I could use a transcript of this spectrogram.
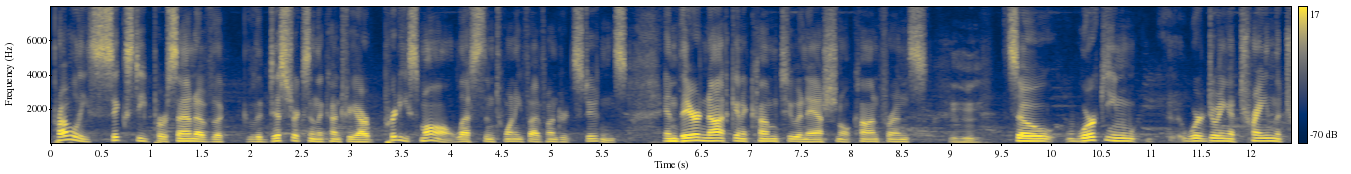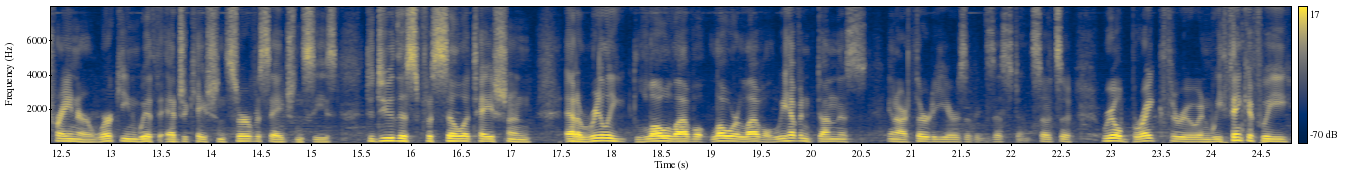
probably 60% of the, the districts in the country are pretty small, less than 2,500 students. And they're not going to come to a national conference. Mm-hmm. So, working, we're doing a train the trainer, working with education service agencies to do this facilitation at a really low level, lower level. We haven't done this in our 30 years of existence. So, it's a real breakthrough. And we think if we,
